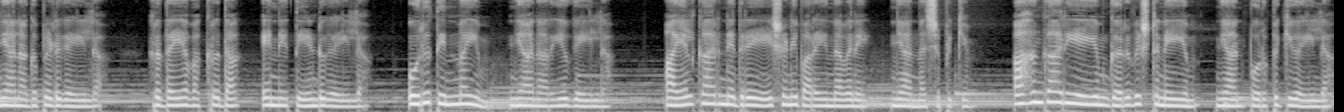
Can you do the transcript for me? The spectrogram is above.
ഞാൻ അകപ്പെടുകയില്ല. ഹൃദയവക്രത എന്നെ തേണ്ടുകയില്ല. ഒരു തിന്മയും ഞാൻ അറിയുകയില്ല. അയൽക്കാരനെതിരെ ഏഷണി പറയുന്നവനെ ഞാൻ നശിപ്പിക്കും. അഹങ്കാരിയെയും ഗർവിഷ്ഠനെയും ഞാൻ പൊറുപ്പിക്കുകയില്ല.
